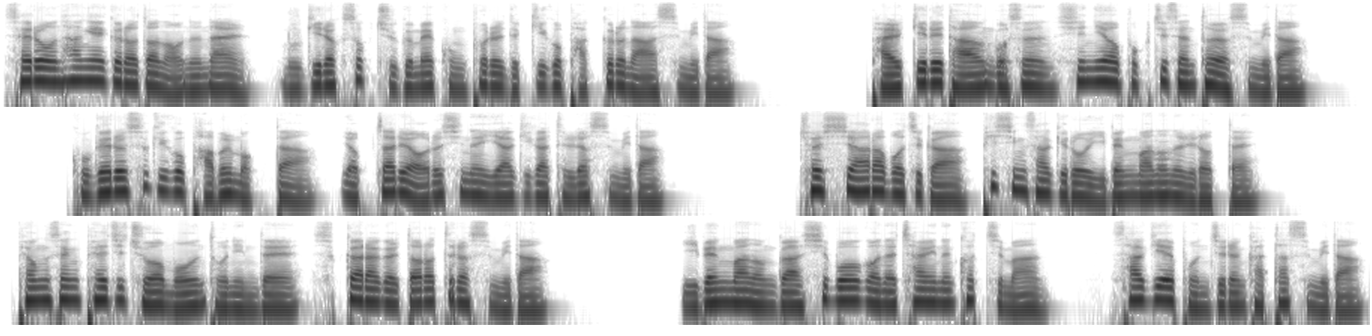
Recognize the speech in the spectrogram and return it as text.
새로운 항해 그러던 어느 날 무기력 속 죽음의 공포를 느끼고 밖으로 나왔습니다. 발길이 닿은 곳은 시니어 복지센터였습니다. 고개를 숙이고 밥을 먹다 옆자리 어르신의 이야기가 들렸습니다. 최 씨 할아버지가 피싱 사기로 200만 원을 잃었대. 평생 폐지 주어 모은 돈인데 숟가락을 떨어뜨렸습니다. 200만 원과 15억 원의 차이는 컸지만 사기의 본질은 같았습니다.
